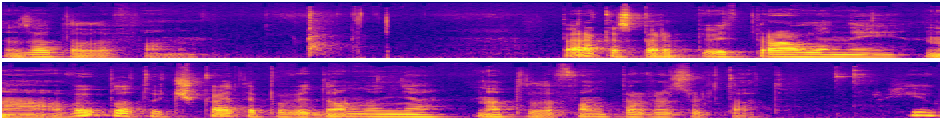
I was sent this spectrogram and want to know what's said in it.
за телефоном. Переказ відправлений на виплату. Чекайте повідомлення на телефон про результат. Архів.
